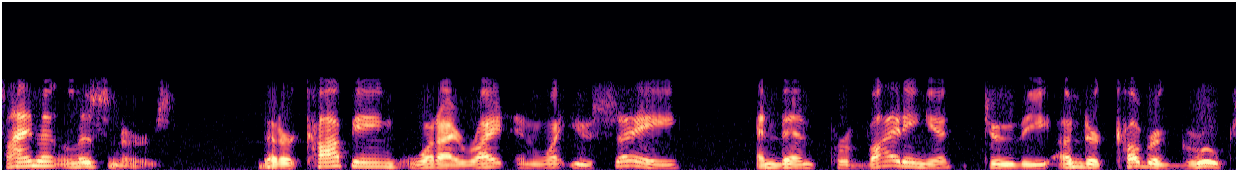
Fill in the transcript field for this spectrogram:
silent listeners that are copying what I write and what you say and then providing it to the undercover groups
